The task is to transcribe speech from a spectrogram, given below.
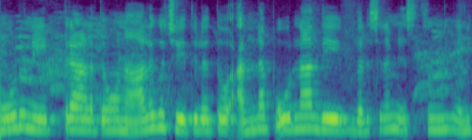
మూడు నేత్రాలతో నాలుగు చేతులతో అన్నపూర్ణాదేవి దర్శనం ఇస్తుంది అని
